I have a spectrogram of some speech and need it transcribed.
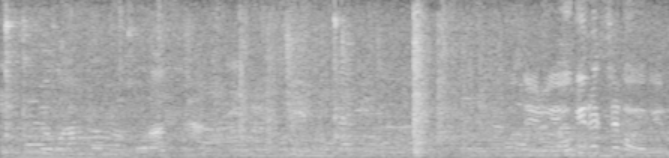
이쪽으로 한 번만 몰아주면 안 돼? 어디로? 여기를 찍어 여기로.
